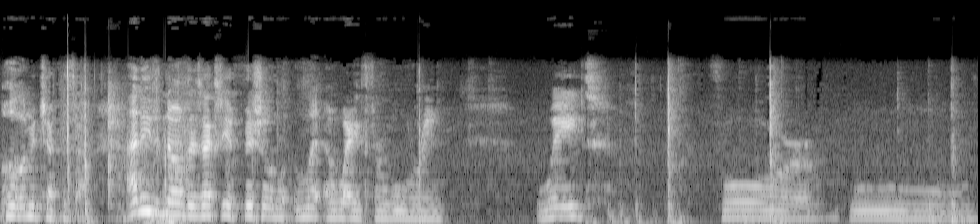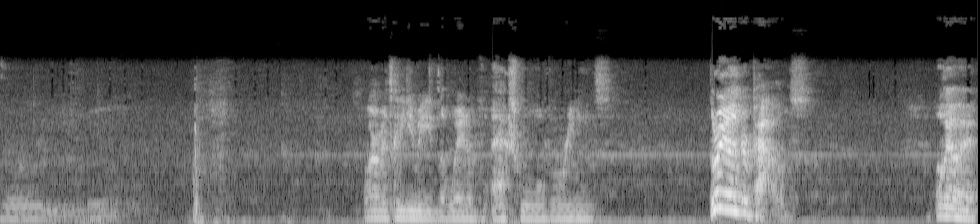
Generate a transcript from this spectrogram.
Oh, let me check this out. I need to know if there's actually official weight for Wolverine. Weight for Wolverine. Wonder if it's gonna give me the weight of actual Wolverines. 300 pounds. Okay, wait.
